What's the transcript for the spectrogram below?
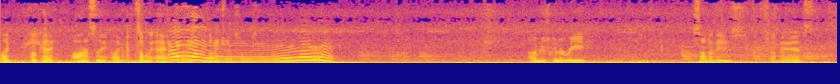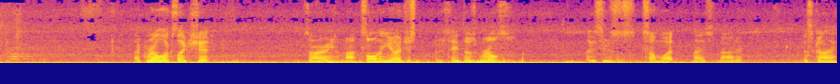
Like, okay, honestly, like, some of the, hang on, let me, let me some this. I'm just gonna read some of these. I mean, it's, that grill looks like shit. Sorry, I'm not insulting you. I just I just hate those grills. At least he was somewhat nice about it. This guy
